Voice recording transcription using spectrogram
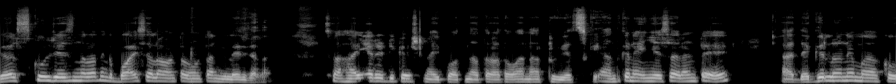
గర్ల్స్ స్కూల్ చేసిన తర్వాత ఇంకా బాయ్స్ ఎలా ఉంటారు? ఉండటానికి లేదు కదా! సో, హైయర్ ఎడ్యుకేషన్ అయిపోతుంది ఆ తర్వాత వన్ ఆర్ టూ ఇయర్స్‌కి. అందుకని ఏం చేశారంటే ఆ దగ్గరలోనే మాకు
